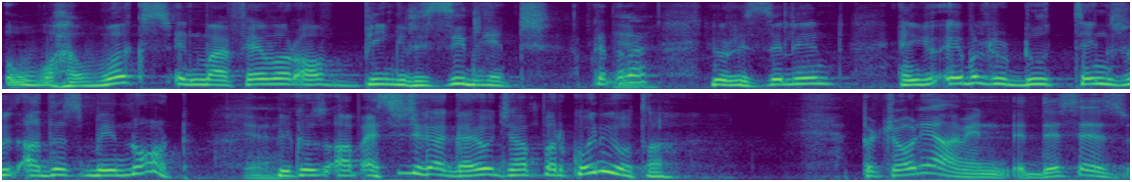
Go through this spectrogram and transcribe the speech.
w- works in my favor of being resilient. आप कहते हैं ना, You're resilient and you're able to do things which others may not. Yeah. Because आप ऐसी जगह गए हो जहाँ पर कोई नहीं होता. Petroleum, I mean, this is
